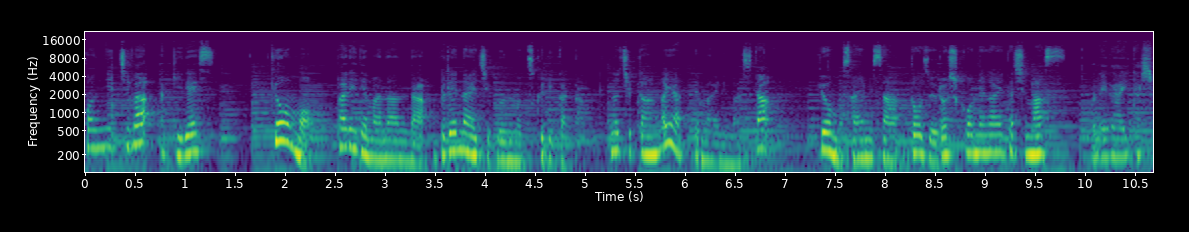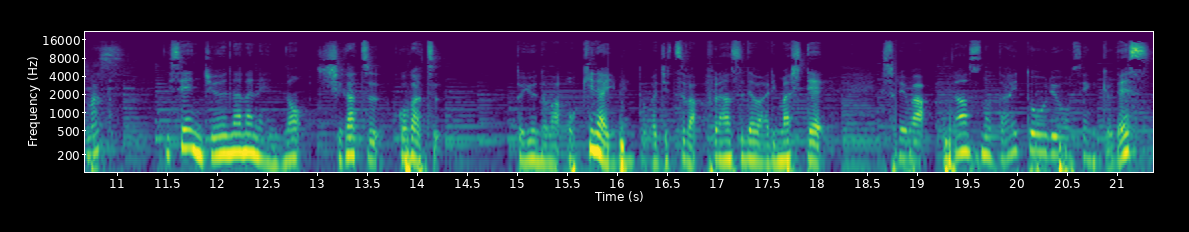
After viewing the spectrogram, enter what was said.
こんにちは、あきです。今日もパリで学んだブレない自分の作り方の時間がやってまいりました。今日もさゆみさんどうぞよろしくお願いいたします。お願いいたします。2017年の4月5月というのは大きなイベントが実はフランスではありましてそれはフランスの大統領選挙です。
